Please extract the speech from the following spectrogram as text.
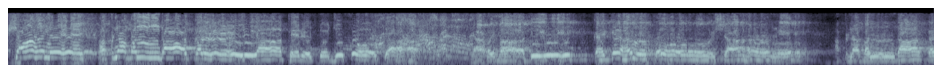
شاہ نے اپنا بندہ کر لیا، پھر تجھ کو کیا؟ یا عبادی کہہ کے ہم کو شاہ نے اپنا بندہ کر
